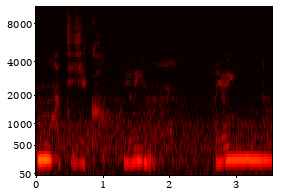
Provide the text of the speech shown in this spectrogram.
もう8時か。早いな。早いな。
